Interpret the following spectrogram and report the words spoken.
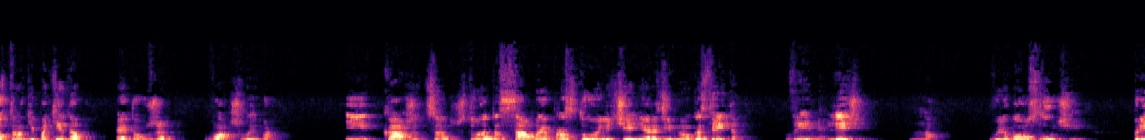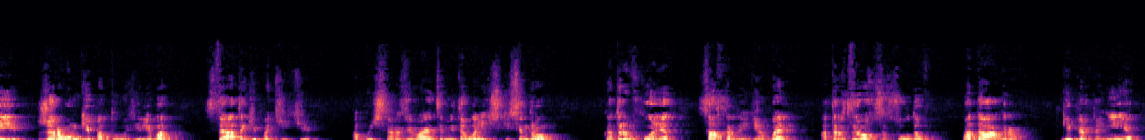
острого гепатита, это уже ваш выбор. И кажется, что это самое простое лечение эрозивного гастрита. Время лечит. Но в любом случае при жировом гепатозе либо стеатогепатите обычно развивается метаболический синдром, в который входят сахарный диабет, атеросклероз сосудов, подагра, гипертония.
